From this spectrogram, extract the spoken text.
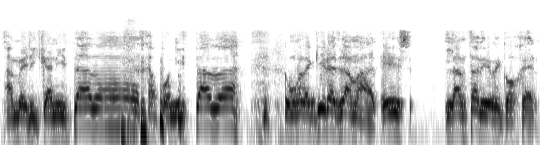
americanizada, japonizada, como la quieras llamar. Es lanzar y recoger.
